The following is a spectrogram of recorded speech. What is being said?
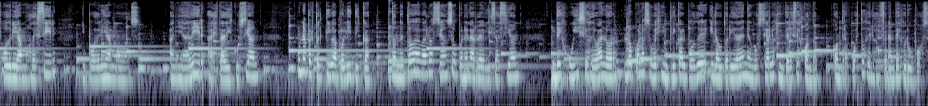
Podríamos decir y podríamos añadir a esta discusión una perspectiva política, donde toda evaluación supone la realización de juicios de valor, lo cual a su vez implica el poder y la autoridad de negociar los intereses contrapuestos de los diferentes grupos.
